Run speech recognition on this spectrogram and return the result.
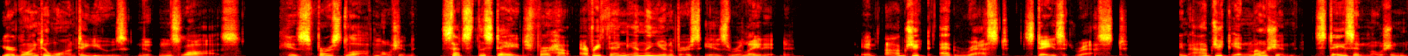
you're going to want to use Newton's laws. His first law of motion sets the stage for how everything in the universe is related. An object at rest stays at rest. An object in motion stays in motion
